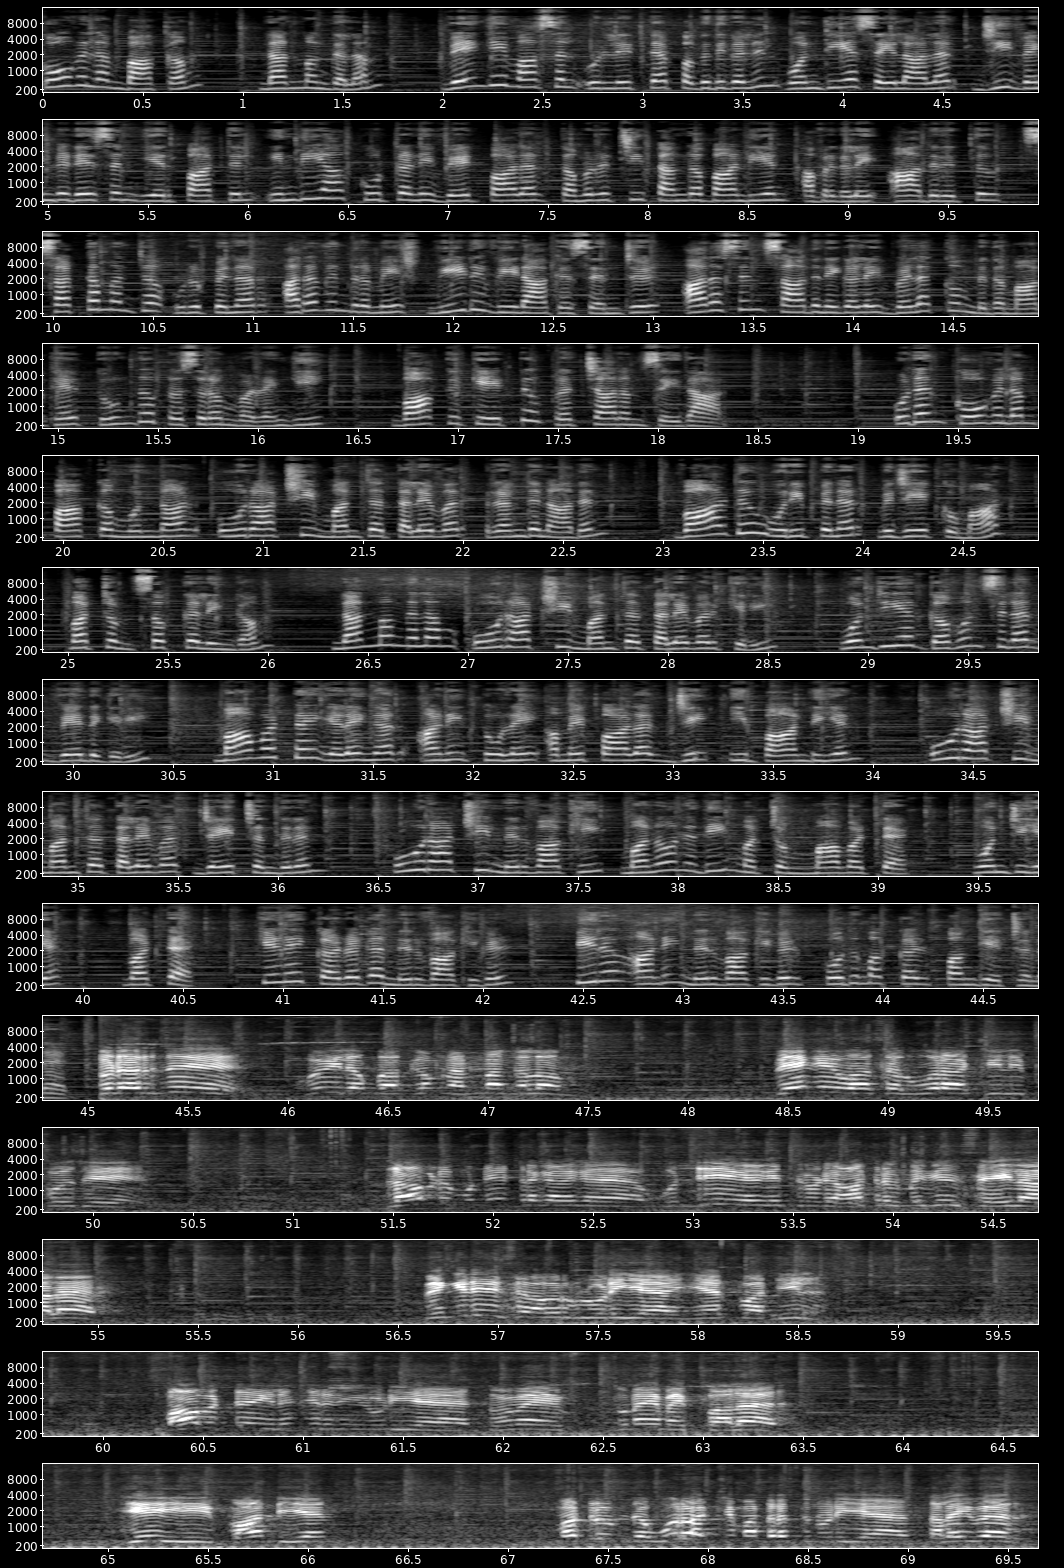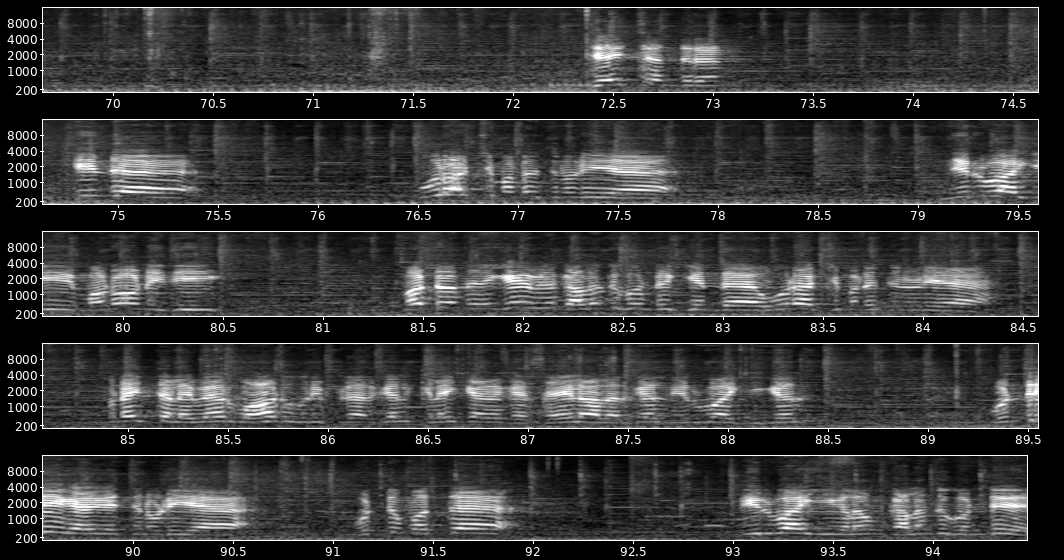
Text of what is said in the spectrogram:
கோவிலம்பாக்கம் நன்மங்கலம் வேங்கை வாசல் உள்ளிட்ட பகுதிகளில் ஒன்றிய செயலாளர் ஜி. வெங்கடேசன் ஏற்பாட்டில் இந்தியா கூட்டணி வேட்பாளர் தமிழச்சி தங்கபாண்டியன் அவர்களை ஆதரித்து சட்டமன்ற உறுப்பினர் அரவிந்த் ரமேஷ் வீடு வீடாக சென்று அரசின் சாதனைகளை விளக்கும் விதமாக துண்டு பிரசுரம் வழங்கி வாக்கு கேட்டு பிரச்சாரம் செய்தார். உடன் கோவிலம் பார்க்க முன்னாள் ஊராட்சி மன்ற தலைவர் ரங்கநாதன் வார்டு உறுப்பினர் விஜயகுமார் மற்றும் சொக்கலிங்கம் நன்மங்கலம் ஊராட்சி மன்ற தலைவர் கிரி ஒன்றிய கவுன்சிலர் வேதகிரி மாவட்ட இளைஞர் அணி துணை அமைப்பாளர் ஜி. இ. பாண்டியன் ஊராட்சி மன்ற தலைவர் ஜெயச்சந்திரன் ஊராட்சி நிர்வாகி மனோநிதி மற்றும் மாவட்ட ஒன்றிய வட்ட கிளை கழக நிர்வாகிகள் பிற அணை நிர்வாகிகள் பொதுமக்கள் பங்கேற்றனர். தொடர்ந்து கோயிலம்பாக்கம் நன்மங்கலம் வேங்கை வாசல் ஊராட்சியில் இப்பொழுது திராவிட முன்னேற்ற கழக ஒன்றிய கழகத்தினுடைய ஆற்றல் மிகு செயலாளர் வெங்கடேசன் அவர்களுடைய ஏற்பாட்டில் மாவட்ட இளைஞரணியினுடைய துணை துணை அமைப்பாளர் ஜே இ பாண்டியன் மற்றும் இந்த ஊராட்சி மன்றத்தினுடைய தலைவர் ஜெயச்சந்திரன். இந்த ஊராட்சி மன்றத்தினுடைய நிர்வாகி மனோநிதி மற்றும் இந்த நிகழ்வில் கலந்து கொண்டிருக்கின்ற ஊராட்சி மன்றத்தினுடைய துணைத் தலைவர் வார்டு உறுப்பினர்கள் கிளைக்கழக செயலாளர்கள் நிர்வாகிகள் ஒன்றிய கழகத்தினுடைய ஒட்டுமொத்த நிர்வாகிகளும் கலந்து கொண்டு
